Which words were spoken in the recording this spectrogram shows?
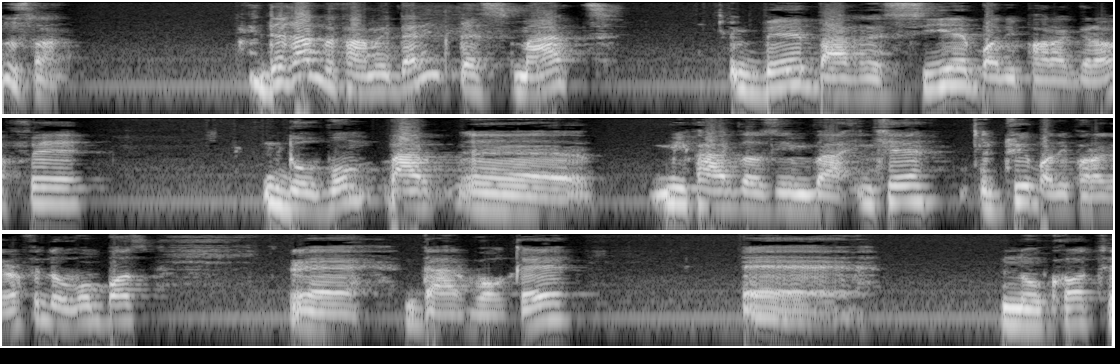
دوستان. دقت بفرمایید. در این قسمت به بررسی بادی پاراگراف دوم بر می‌پردازیم و اینکه توی بادی پاراگراف دوم باز در واقع نکات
